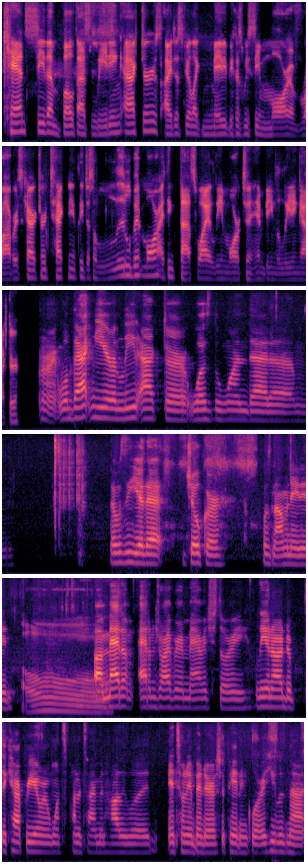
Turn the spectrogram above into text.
can't see them both as leading actors. I just feel like maybe because we see more of Robert's character, technically just a little bit more. I think that's why I lean more to him being the leading actor. All right. Well, that year, lead actor was the one that um that was the year that Joker was nominated. Oh. Um, Adam Adam Driver in Marriage Story, Leonardo DiCaprio in Once Upon a Time in Hollywood, Antonio Banderas for Pain and Glory. He was not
